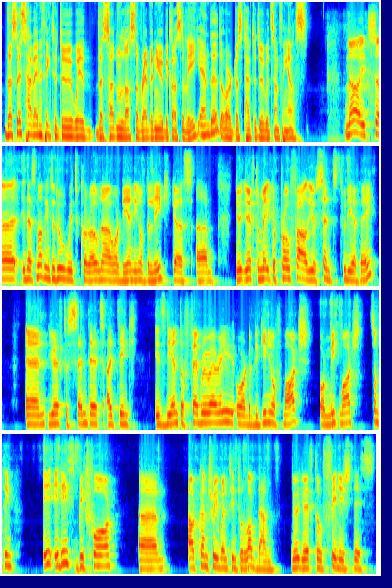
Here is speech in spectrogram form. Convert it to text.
does this have anything to do with the sudden loss of revenue because the league ended, or does it have to do with something else? No, it's uh, it has nothing to do with Corona or the ending of the league because um, you you have to make a profile you send to the FA, and you have to send it. I think it's the end of February or the beginning of March or mid March, something. It, it is before um, our country went into lockdown. You you have to finish this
